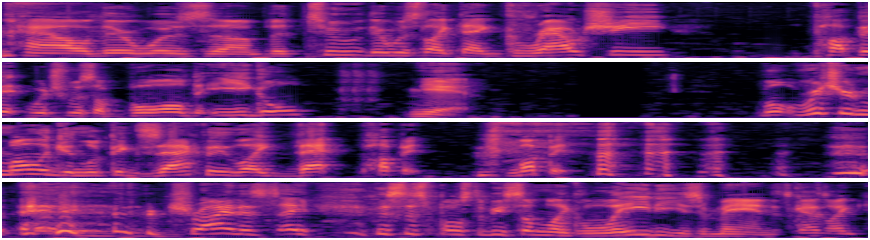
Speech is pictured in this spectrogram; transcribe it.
how there was um, the two there was like that grouchy puppet which was a bald eagle yeah. Well, Richard Mulligan looked exactly like that puppet, Muppet. They're trying to say this is supposed to be some like ladies' man. This guy's like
